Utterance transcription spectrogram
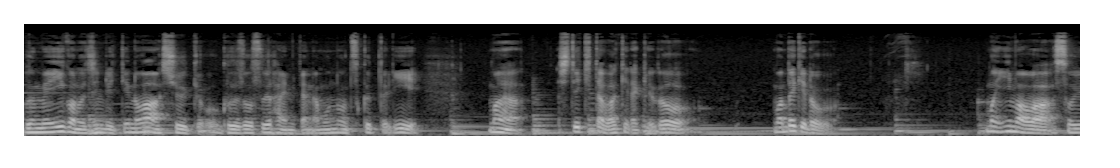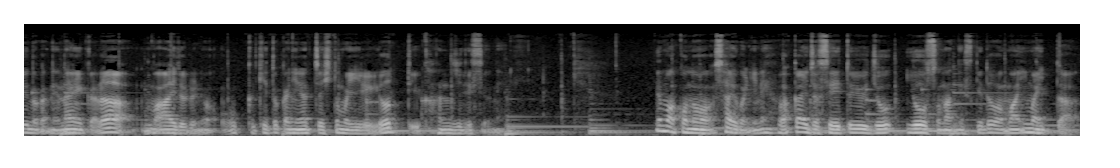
文明以後の人類っていうのは宗教偶像崇拝みたいなものを作ったりまあしてきたわけだけど、まあ、だけど、まあ、今はそういうのがねないから、まあ、アイドルの追っかけとかになっちゃう人もいるよっていう感じですよね。でまあこの最後にね若い女性という要素なんですけど、まあ、今言った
